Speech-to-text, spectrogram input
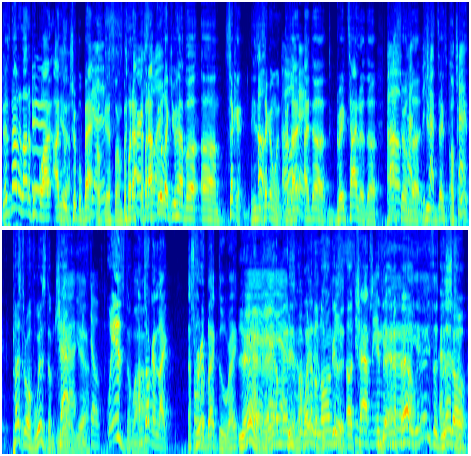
there's not a lot of people I, I do triple back. Yeah, okay, so I'm back. But I, but I feel one. like you have a um, second. He's the Oh, second one because oh, okay. I, I uh, Greg Tyler, the pastor pa- of the, the Houston chap- Texans. Okay. Okay, plethora of wisdom, Yeah, chat, Yeah, yeah. he's dope. wisdom. Wow. I'm talking like That's another dripping. black dude, right? Yeah, Yeah, man. yeah, I met He's him. I one met of the him. Longest uh, chaps in the amazing. NFL. Yeah, yeah, he's a and legend. so,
